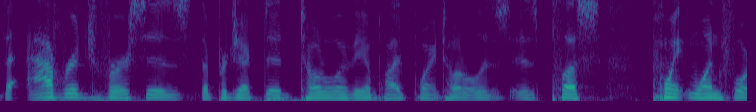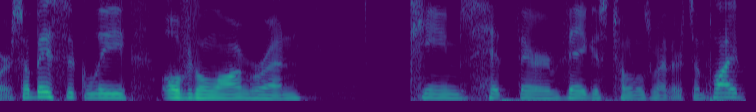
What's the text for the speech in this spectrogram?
the average versus the projected total or the implied point total is is plus 0.14. So basically, over the long run, teams hit their Vegas totals, whether it's implied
